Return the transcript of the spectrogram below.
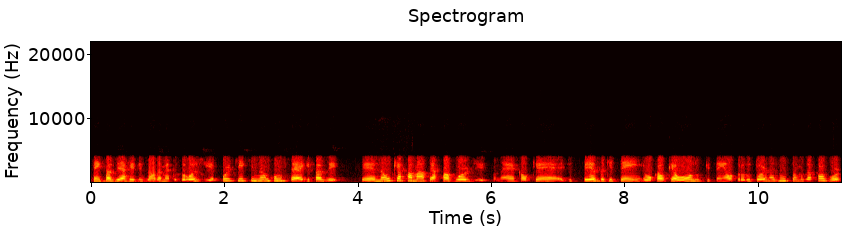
sem fazer a revisão da metodologia. Por que, que não consegue fazer? É, não que a FAMATA é a favor disso, né? Qualquer despesa que tem, ou qualquer ônus que tem ao produtor, nós não somos a favor.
